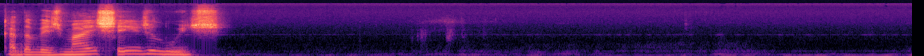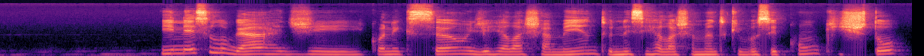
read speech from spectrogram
cada vez mais cheio de luz. E nesse lugar de conexão e de relaxamento, nesse relaxamento que você conquistou,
